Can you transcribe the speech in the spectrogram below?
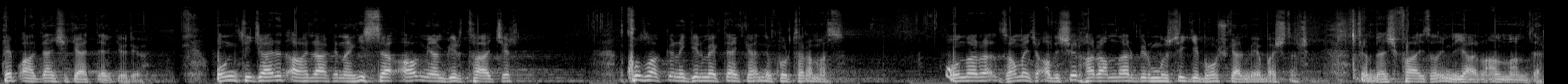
Hep halden şikayetler geliyor. Onun ticaret ahlakına hisse almayan bir tacir kul hakkına girmekten kendini kurtaramaz. Onlara zamanca alışır, haramlar bir musiki gibi hoş gelmeye başlar. Canım ben şu faiz alayım da yarın almam der.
